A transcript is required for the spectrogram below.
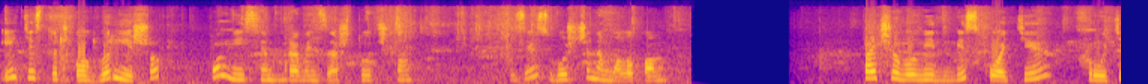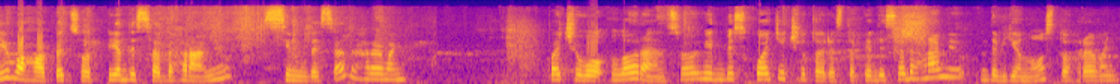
І тістечко горішок по 8 гривень за штучку. Зі згущеним молоком. Печиво від біскотті фруті, вага 550 грамів, 70 гривень. Печиво Лоренцо від біскоті 450 грамів, 90 гривень.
